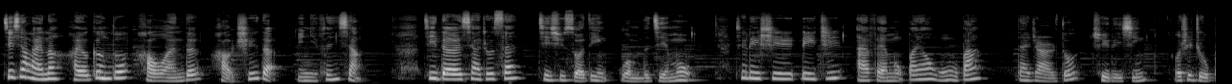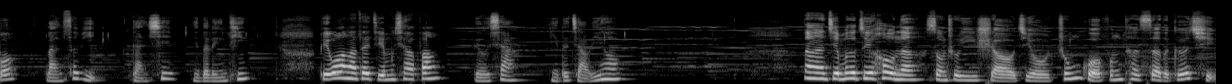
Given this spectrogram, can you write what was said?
接下来呢，还有更多好玩的好吃的与你分享。记得下周三继续锁定我们的节目。这里是荔枝 FM 八幺五五八，带着耳朵去旅行。我是主播蓝色笔，感谢你的聆听。别忘了在节目下方留下你的脚印哦。那节目的最后呢，送出一首具有中国风特色的歌曲《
